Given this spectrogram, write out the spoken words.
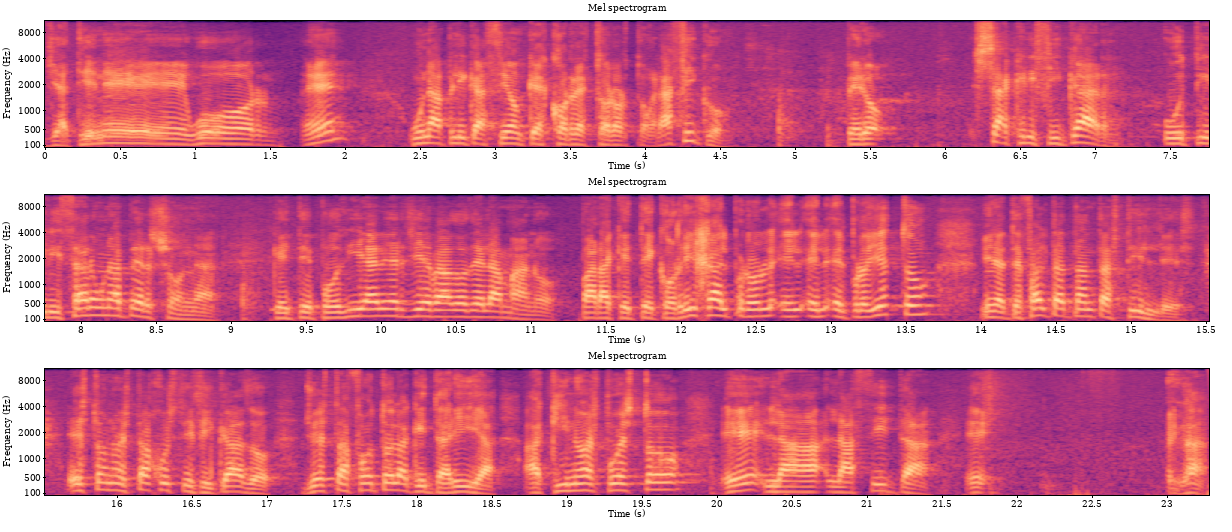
Ya tiene Word, ¿eh? Una aplicación que es corrector ortográfico, pero sacrificar, utilizar a una persona que te podía haber llevado de la mano para que te corrija el, proyecto, mira, te faltan tantas tildes, esto no está justificado, yo esta foto la quitaría, aquí no has puesto eh, la, cita. Eh, oiga,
